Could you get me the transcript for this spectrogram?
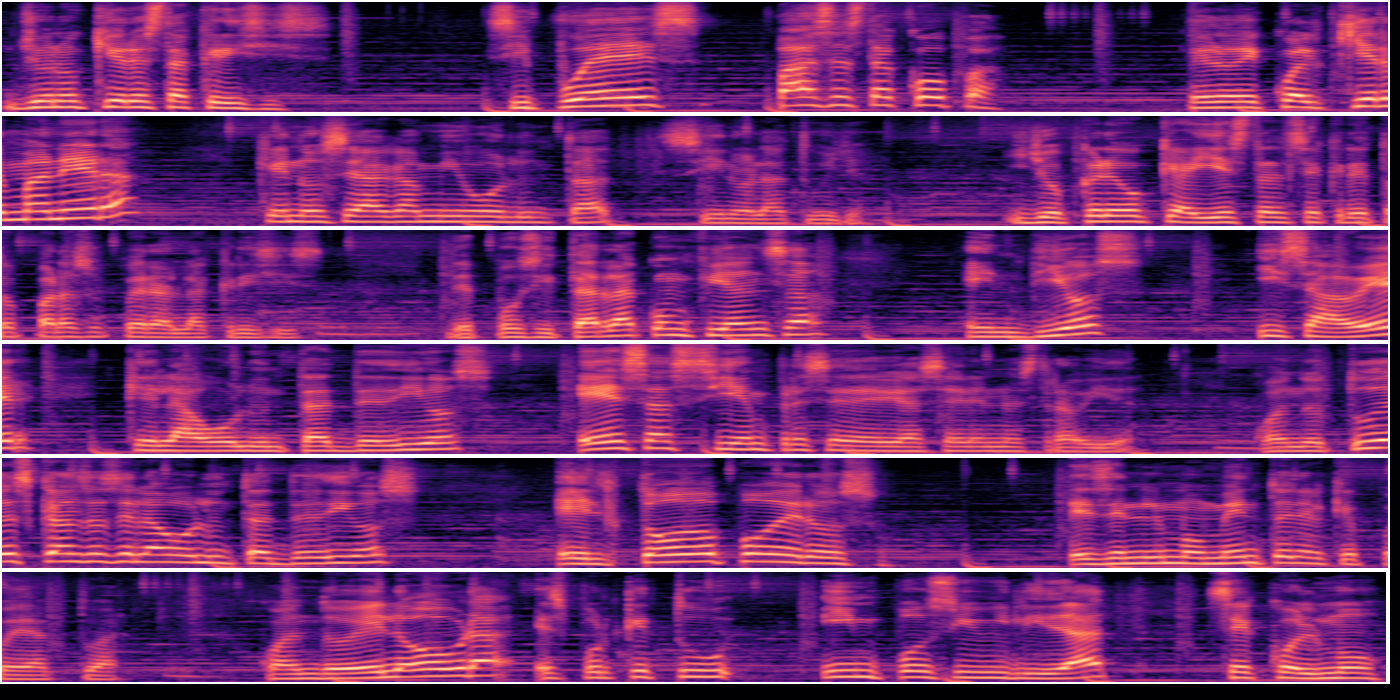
yo no quiero esta crisis. Si puedes, pasa esta copa. Pero de cualquier manera, que no se haga mi voluntad, sino la tuya. Y yo creo que ahí está el secreto para superar la crisis. Depositar la confianza en Dios y saber que la voluntad de Dios, esa siempre se debe hacer en nuestra vida. Cuando tú descansas en la voluntad de Dios, el Todopoderoso es en el momento en el que puede actuar. Cuando Él obra es porque tu imposibilidad se colmó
